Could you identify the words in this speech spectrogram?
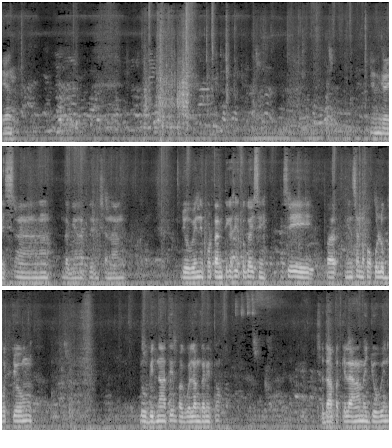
Ayan. yan guys. Uh, lagyan natin siya ng juwen importante kasi ito guys eh. Kasi pa, minsan nakukulubot yung lubid natin pag walang ganito. So dapat kailangan may juwen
